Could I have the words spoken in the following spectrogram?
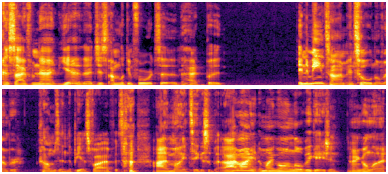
aside from that yeah that just i'm looking forward to that but in the meantime until november comes in the PS5, I might take a sabbatical. I might, I might go on a little vacation. I ain't gonna lie.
